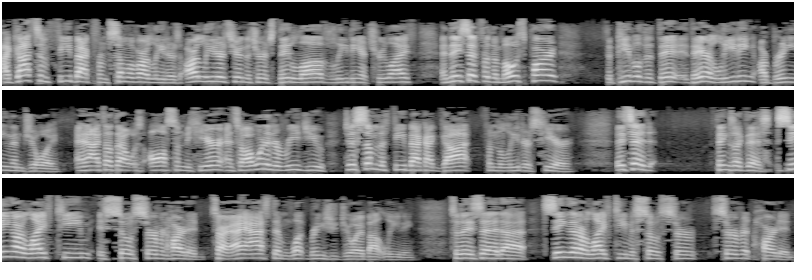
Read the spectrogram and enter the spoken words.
I got some feedback from some of our leaders. Our leaders here in the church, they love leading at True Life. And they said, for the most part, the people that they, they are leading are bringing them joy. And I thought that was awesome to hear. And so I wanted to read you just some of the feedback I got from the leaders here. They said, things like this. Seeing our life team is so servant hearted sorry i asked them what brings you joy about leading. So they said uh, seeing that our life team is so ser- servant hearted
